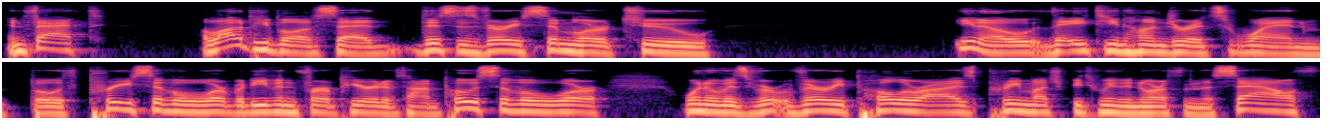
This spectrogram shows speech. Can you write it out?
In fact, a lot of people have said this is very similar to, you know, the 1800s when both pre Civil War, but even for a period of time post Civil War, when it was very polarized pretty much between the North and the South.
